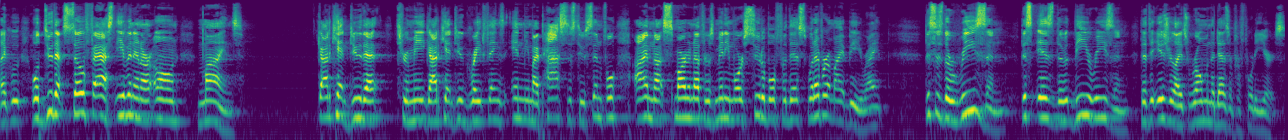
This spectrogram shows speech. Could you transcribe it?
Like we'll do that so fast, even in our own minds. God can't do that through me. God can't do great things in me. My past is too sinful. I'm not smart enough. There's many more suitable for this, whatever it might be, right? This is the reason, this is the, the reason that the Israelites roam in the desert for 40 years,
